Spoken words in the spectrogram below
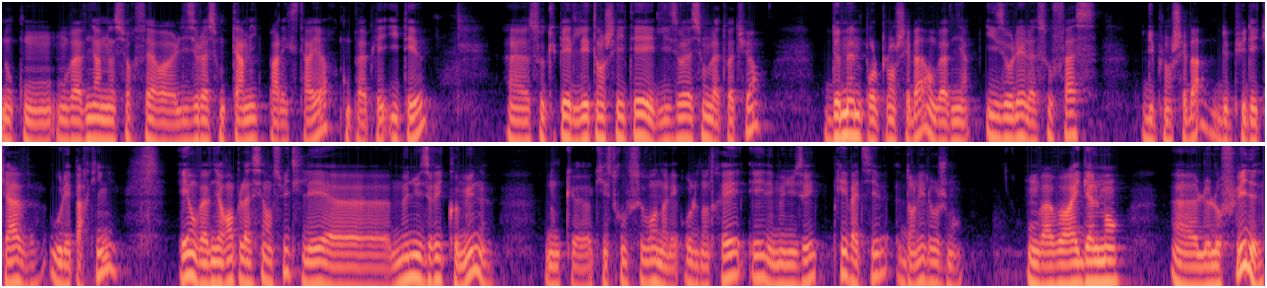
Donc on, va venir bien sûr faire euh, l'isolation thermique par l'extérieur, qu'on peut appeler ITE, euh, s'occuper de l'étanchéité et de l'isolation de la toiture. De même pour le plancher bas, on va venir isoler la surface du plancher bas depuis les caves ou les parkings. Et on va venir remplacer ensuite les menuiseries communes donc, euh, qui se trouvent souvent dans les halls d'entrée, et les menuiseries privatives dans les logements. On va avoir également euh, le lot fluide,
